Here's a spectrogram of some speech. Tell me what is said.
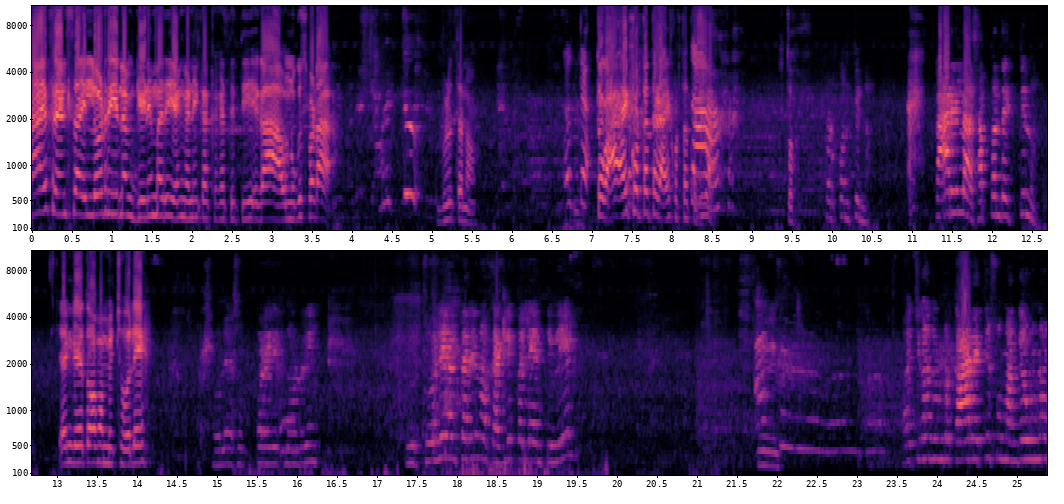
ಹಾಯ್ ಫ್ರೆಂಡ್ಸ ಇಲ್ಲಿ ನೋಡ್ರಿ ನಮ್ಮ ಗಿಣಿ ಮರಿ ಹೆಂಗೆ ಅಣಿ ಹಾಕಕತ್ತೈತಿ ಈಗ ಅವ್ನು ನುಗ್ಗಿಸ್ಬೇಡ ಬೀಳ್ತಾನ? ತಗೋ ಆಯ್ ಕೊಡ್ತಾಳೆ ಆಯ್ ಕೊಡ್ತಾಳೆ ತೋ. ಪಡ್ಕೊಂಡು ತಿನ್ನು. ಕಾರಿಲ್ಲ ಸಪ್ಪಂದ ಐತಿ ತಿನ್ನು. ಹೆಂಗೆ ತೋ ಮಮ್ಮಿ ಚೋಲೆ? ಚೋಲೆ ಸೂಪರ್ ಆಗೈತೆ ನೋಡ್ರಿ. ಇವ್ರು ಚೋಲೆ ಅಂತಾರೆ ನಾವು ಕಡ್ಲಿ ಪಲ್ಯ ಅಂತೀವಿ. ಹಚ್ಕೊಂಡ್ ಉಂಡ್ರು ಖಾರ ಐತಿ ಸುಮ್ ಹಂಗೆ ಉಣ್ಣು.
